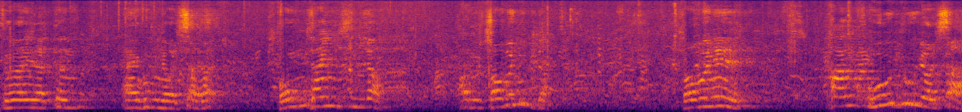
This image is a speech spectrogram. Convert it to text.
등한이었던 애국 열사가 동상이 있습니다. 바로 저분입니다. 저분이 강우두 열사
